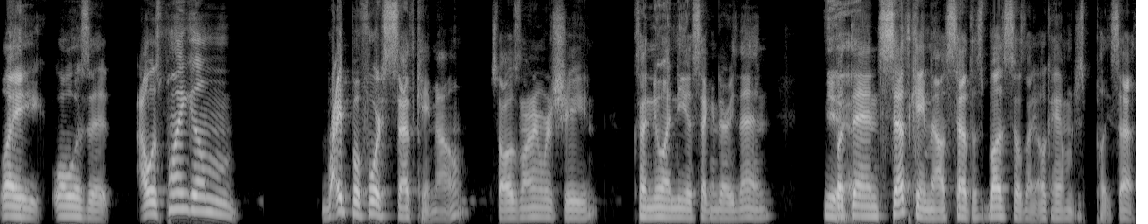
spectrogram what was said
like, what was it? I was playing him right before Seth came out, so I was learning Rashid because I knew I needed a secondary then. Yeah. But then Seth came out, Seth was buzzed, so I was like, okay, I'm gonna just play Seth.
